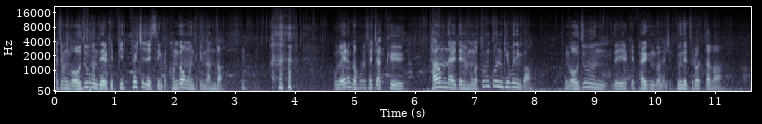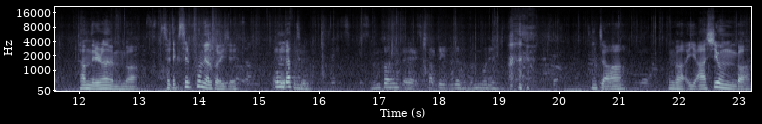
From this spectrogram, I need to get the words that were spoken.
하지만 뭔가 어두운데 이렇게 빛 펼쳐져 있으니까 관광 온 느낌 난다. 뭔가 이런 거 보면 살짝 그 다음 날 되면 뭔가 꿈꾼 기분인가? 뭔가 어두운데 이렇게 밝은 거 살짝 눈에 들어왔다가 다음 날 일어나면 뭔가 살짝 슬프면서 이제 네, 꿈 같은. 눈 떠는데 갑자기 눈에서 눈물이. 진짜. 뭔가 이 아쉬움과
